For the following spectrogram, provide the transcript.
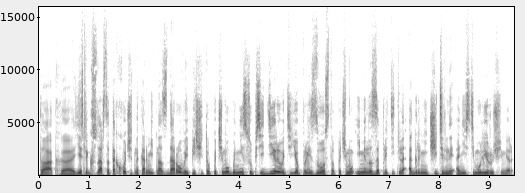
так, э, если государство так хочет накормить нас здоровой пищей, то почему бы не субсидировать ее производство? Почему именно запретительно-ограничительные, а не стимулирующие меры?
